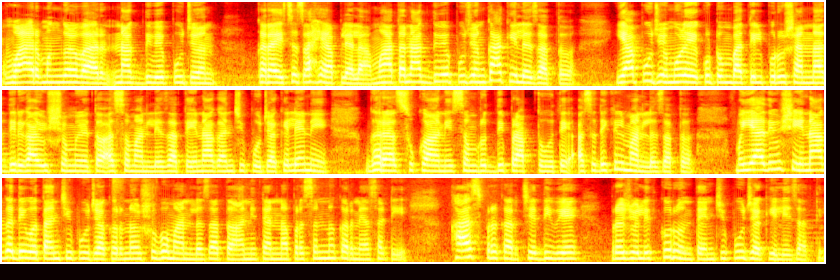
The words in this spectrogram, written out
वार मंगळवार नागदिवे पूजन करायचंच आहे आपल्याला. मग आता नागदिवे पूजन का केलं जातं? या पूजेमुळे कुटुंबातील पुरुषांना दीर्घायुष्य मिळतं असं मानले जाते. नागांची पूजा केल्याने घरात सुख आणि समृद्धी प्राप्त होते असं देखील मानलं जातं. मग या दिवशी नागदेवतांची पूजा करणं शुभ मानलं जातं आणि त्यांना प्रसन्न करण्यासाठी खास प्रकारचे दिवे प्रज्वलित करून त्यांची पूजा केली जाते.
